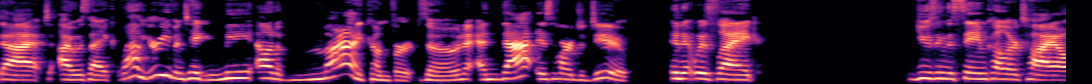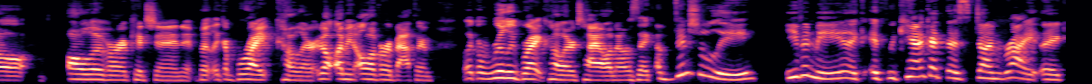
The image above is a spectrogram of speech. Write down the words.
that I was like, "Wow, you're even taking me out of my comfort zone," and that is hard to do. And it was like using the same color tile all over a kitchen, but like a bright color. I mean, all over a bathroom, like a really bright color tile. And I was like, eventually, even me, like, if we can't get this done right, like,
